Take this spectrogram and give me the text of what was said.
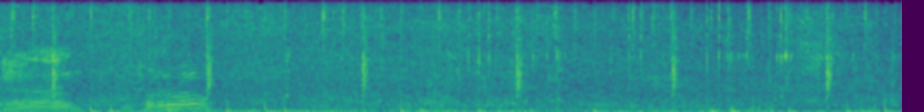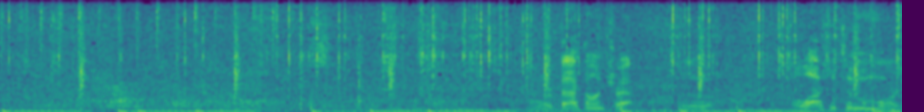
And we're turning around. Back on track to the Washington Memorial.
